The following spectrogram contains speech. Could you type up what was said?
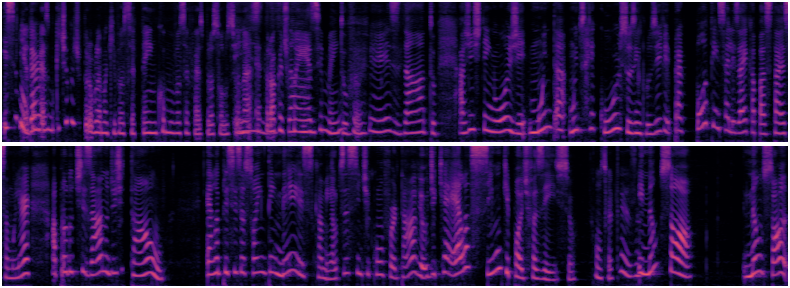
esse E até lugar... mesmo que tipo de problema que você tem, como você faz para solucionar, é troca de Exato. conhecimento. Exato. A gente tem hoje muita, muitos recursos, inclusive, para potencializar e capacitar essa mulher a produtizar no digital. Ela precisa só entender esse caminho, ela precisa se sentir confortável de que é ela sim que pode fazer isso. Com certeza. E não só, não só,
